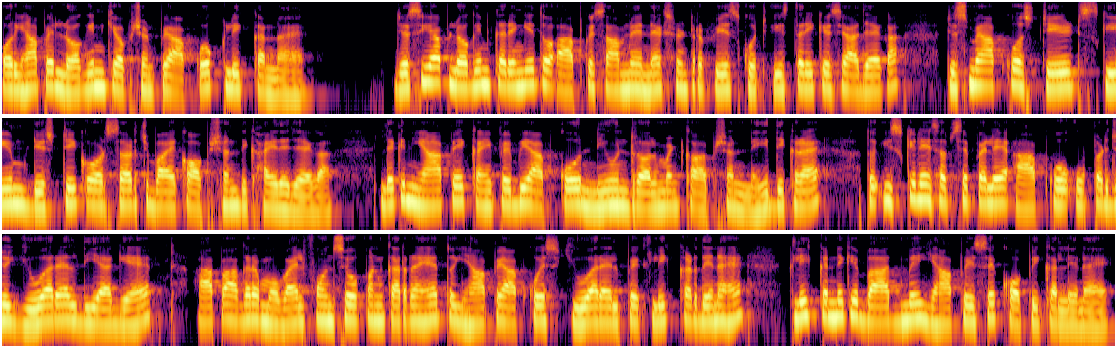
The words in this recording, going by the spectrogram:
और यहाँ पे लॉगिन के ऑप्शन पे आपको क्लिक करना है। जैसे ही आप लॉगिन करेंगे तो आपके सामने नेक्स्ट इंटरफेस कुछ इस तरीके से आ जाएगा, जिसमें आपको स्टेट स्कीम डिस्ट्रिक्ट और सर्च बाय का ऑप्शन दिखाई दे जाएगा। लेकिन यहाँ पे कहीं पे भी आपको न्यू इनरोलमेंट का ऑप्शन नहीं दिख रहा है। तो इसके लिए सबसे पहले आपको ऊपर जो यूआरएल दिया गया है, आप अगर मोबाइल फ़ोन से ओपन कर रहे हैं तो यहाँ पर आपको इस यूआरएल पे क्लिक कर देना है। क्लिक करने के बाद में यहाँ पर इसे कॉपी कर लेना है।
